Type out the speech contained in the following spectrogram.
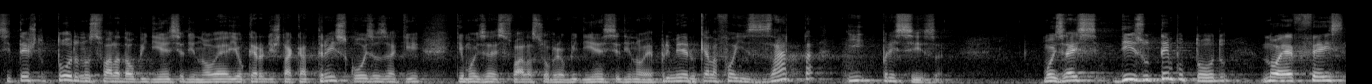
Esse texto todo nos fala da obediência de Noé e eu quero destacar três coisas aqui que Moisés fala sobre a obediência de Noé. Primeiro, que ela foi exata e precisa. Moisés diz o tempo todo: Noé fez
